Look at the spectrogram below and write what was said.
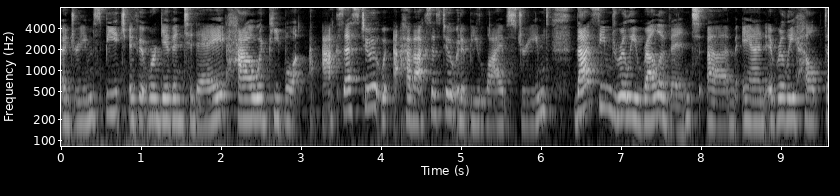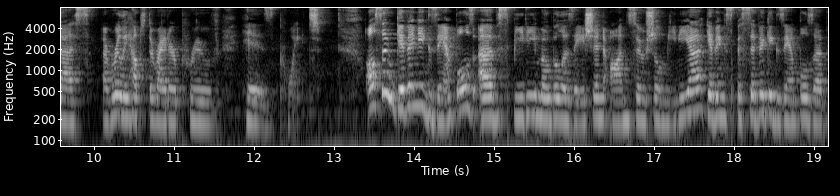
a dream speech, if it were given today, how would people access to it? Have access to it? Would it be live streamed? That seemed really relevant, um, and it really helped us. It really helped the writer prove his point. Also, giving examples of speedy mobilization on social media, giving specific examples of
